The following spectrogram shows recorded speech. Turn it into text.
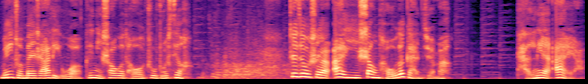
没准备啥礼物，给你烧个头助助兴。这就是爱意上头的感觉嘛。谈恋爱呀，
